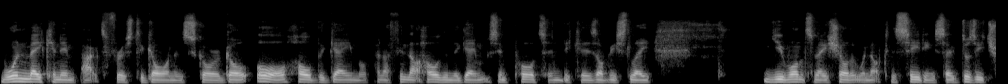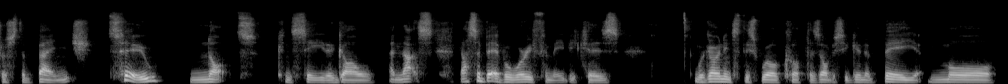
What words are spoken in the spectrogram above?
one make an impact for us to go on and score a goal, or hold the game up? And I think that holding the game up is important because obviously you want to make sure that we're not conceding. So does he trust the bench to not concede a goal? And that's that's a bit of a worry for me because we're going into this World Cup. There's obviously going to be more.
